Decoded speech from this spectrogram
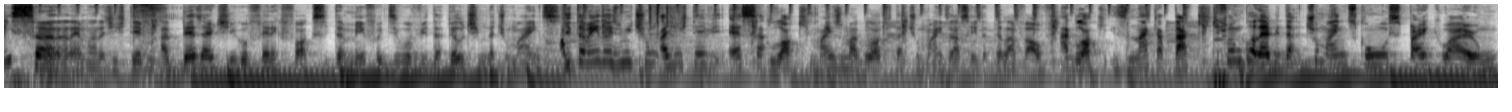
insana, né, mano? A gente teve a Desert Eagle Fennec Fox, que também foi desenvolvida pelo time da Two Minds. E também em 2021, a gente teve essa Glock, mais uma Glock da Two Minds aceita pela Valve. A Glock Snack Attack, que foi um collab da Two Minds com o Sparkwire, um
